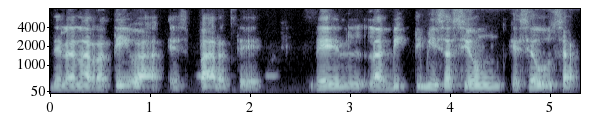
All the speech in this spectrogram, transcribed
de la narrativa, es parte de la victimización que se usa,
